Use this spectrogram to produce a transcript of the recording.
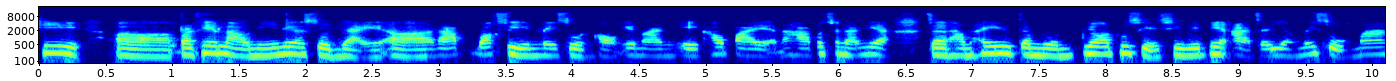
ที่ประเทศเหล่านี้เนี่ยส่วนใหญ่รับวัคซีนในส่วนของ m อ a เข้าไปนะคะ เพราะฉะนั้นเนี่ยจะทำให้จำนวนยอดผู้เสียชีวิตเนี่ยอาจจะยังไม่สูงมาก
